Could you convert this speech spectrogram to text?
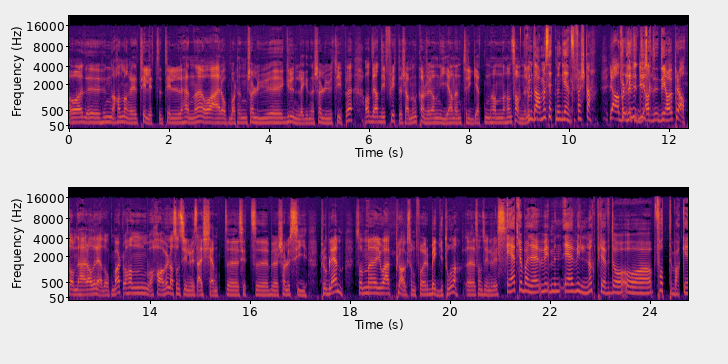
og eh, hun, han mangler tillit til henne, og er åpenbart en sjalu, eh, grunnleggende sjalu type, og at det at de flytter sammen kanskje kan gi han den tryggheten han, han savner Men da må vi sette noen grenser først, da. Ja, det, det, de, de, du skal- at de har jo prata om det her allerede, åpenbart, og han har vel da sannsynligvis erkjent eh, sitt sjalusiproblem, som jo er plagsomt for begge to, da, eh, sannsynligvis. Jeg tror bare, men jeg ville nok prøvd å, å få tilbake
